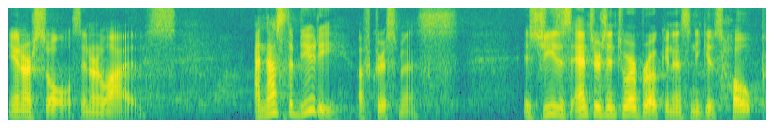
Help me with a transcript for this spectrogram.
in our souls, in our lives. And that's the beauty of Christmas, is Jesus enters into our brokenness and he gives hope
